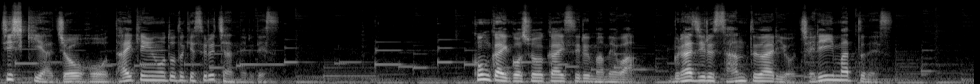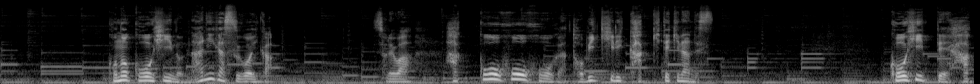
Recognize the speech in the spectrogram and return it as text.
知識や情報体験をお届けするチャンネルです。今回ご紹介する豆はブラジルサントゥアリオチェリーマットです。このコーヒーの何がすごいか。それは発酵方法がとびきり画期的なんです。コーヒーって発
